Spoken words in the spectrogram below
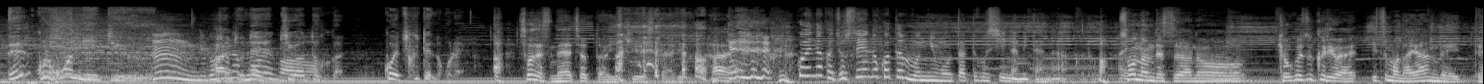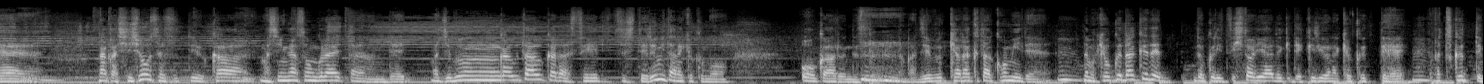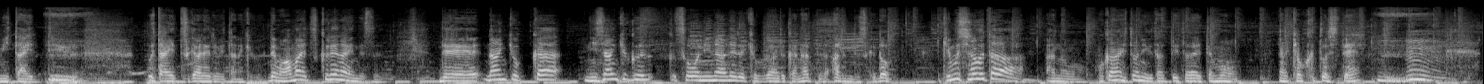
えこれ本人っていう。うんいろんなちょっとね声が。違ったか。声作ってんのこれ。あそうですね。ちょっと EQ したり。はい。これなんか女性の方もにも歌ってほしいなみたいなこと。あ、そうなんです。あの、曲作りはいつも悩んでいて、なんか私小説っていうか、まあ、シンガーソングライターなんで、まあ、自分が歌うから成立してるみたいな曲も多くあるんです、なんか自分キャラクター込みで、でも曲だけで独立一人歩きできるような曲ってやっぱ作ってみたいっていう、歌い継がれるみたいな曲。でもあまり作れないんです。で何曲か23曲そうになれる曲があるかなってあるんですけど「毛虫の歌は」あの他の人に歌っていただいても曲としてうん。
